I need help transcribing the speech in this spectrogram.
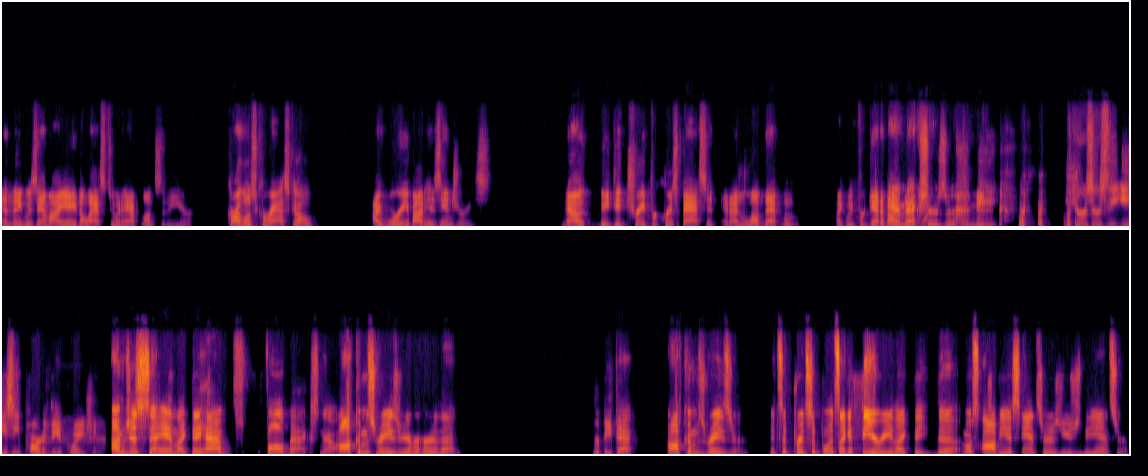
and then he was MIA the last two and a half months of the year. Carlos Carrasco, I worry about his injuries. Now they did trade for Chris Bassitt, and I love that move. Like we forget about and Max Scherzer. To me, Scherzer's the easy part of the equation. I'm just saying, like they have fallbacks now. Occam's razor. You ever heard of that? Repeat that. Occam's razor. It's a principle. It's like a theory. Like the the most obvious answer is usually the answer.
